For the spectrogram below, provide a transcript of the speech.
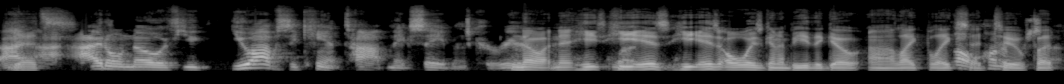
yeah, I, I, I, don't know if you you obviously can't top Nick Saban's career. No, he he is he is always going to be the goat uh, like Blake oh, said 100%. too, but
